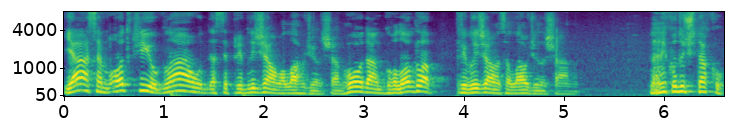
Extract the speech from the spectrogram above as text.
ja sam otkrio glavu da se približavam Allahu Đelešanu. Hodam, gologlav, približavam se Allahu Đelešanu. Da neko doći tako.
